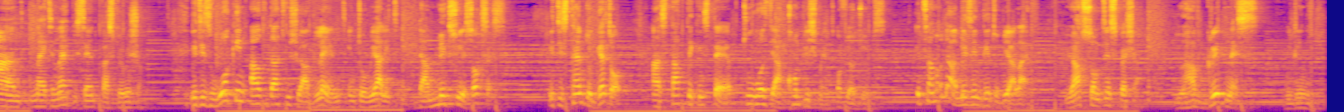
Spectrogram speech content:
and 99% perspiration. It is working out that which you have learned into reality that makes you a success. It is time to get up and start taking steps towards the accomplishment of your dreams. It's another amazing day to be alive. You have something special. You have greatness within you.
